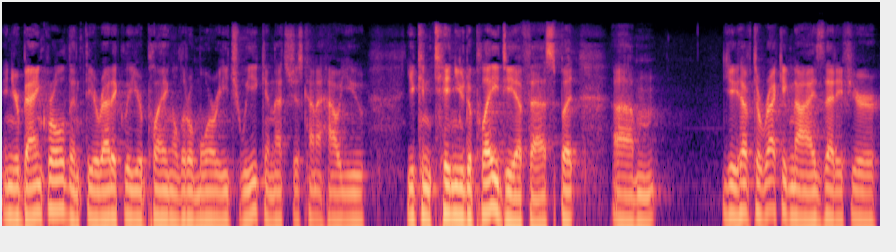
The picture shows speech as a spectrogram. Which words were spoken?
in your bankroll, then theoretically you're playing a little more each week, and that's just kind of how you you continue to play DFS. But um, you have to recognize that if you're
